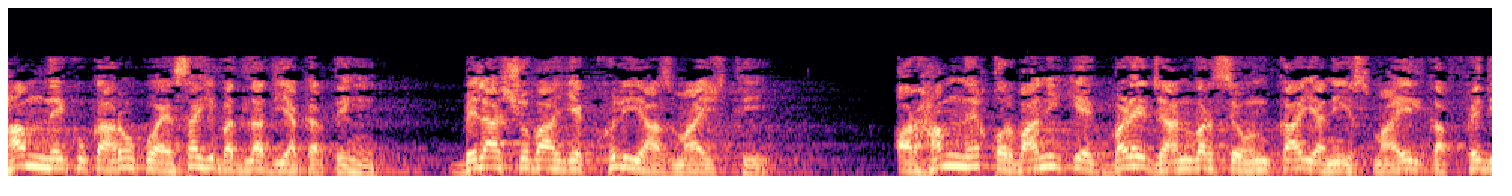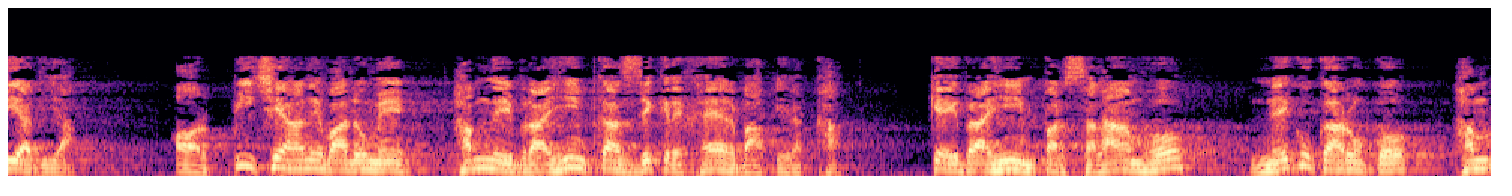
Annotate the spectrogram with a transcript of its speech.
ہم نیکوکاروں کو ایسا ہی بدلہ دیا کرتے ہیں۔ بلا شبہ یہ کھلی آزمائش تھی۔ اور ہم نے قربانی کی ایک بڑے جانور سے ان کا یعنی اسماعیل کا فدیہ دیا۔ اور پیچھے آنے والوں میں ہم نے ابراہیم کا ذکر خیر باقی رکھا۔ کہ ابراہیم پر سلام ہو، نیکوکاروں کو ہم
